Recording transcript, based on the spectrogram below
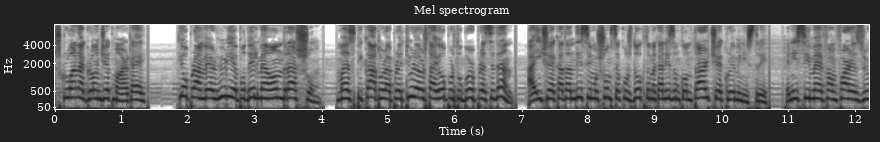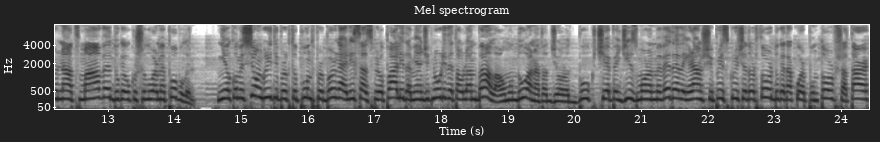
Shkruan Agron Gjekmarkaj. Kjo pranverë hyri e po del me ëndra shumë. Më e spikatura prej tyre është ajo për t'u bërë president, ai që e katandisi më shumë se kushdo këtë mekanizëm kombëtar qe kryeministri. E nisi me fanfare zurnë të madhe duke u këshilluar me popullin. Një komision ngriti për këtë punë të përbërë nga Elisa Spiropali, Damian Gjiknuri dhe Taulant Balla. U munduan ata të gjorët, bukë, qepë e gjizë morën me vete dhe i ranë Shqipërisë kryq e tërthor duke takuar punëtorë, fshatarë,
